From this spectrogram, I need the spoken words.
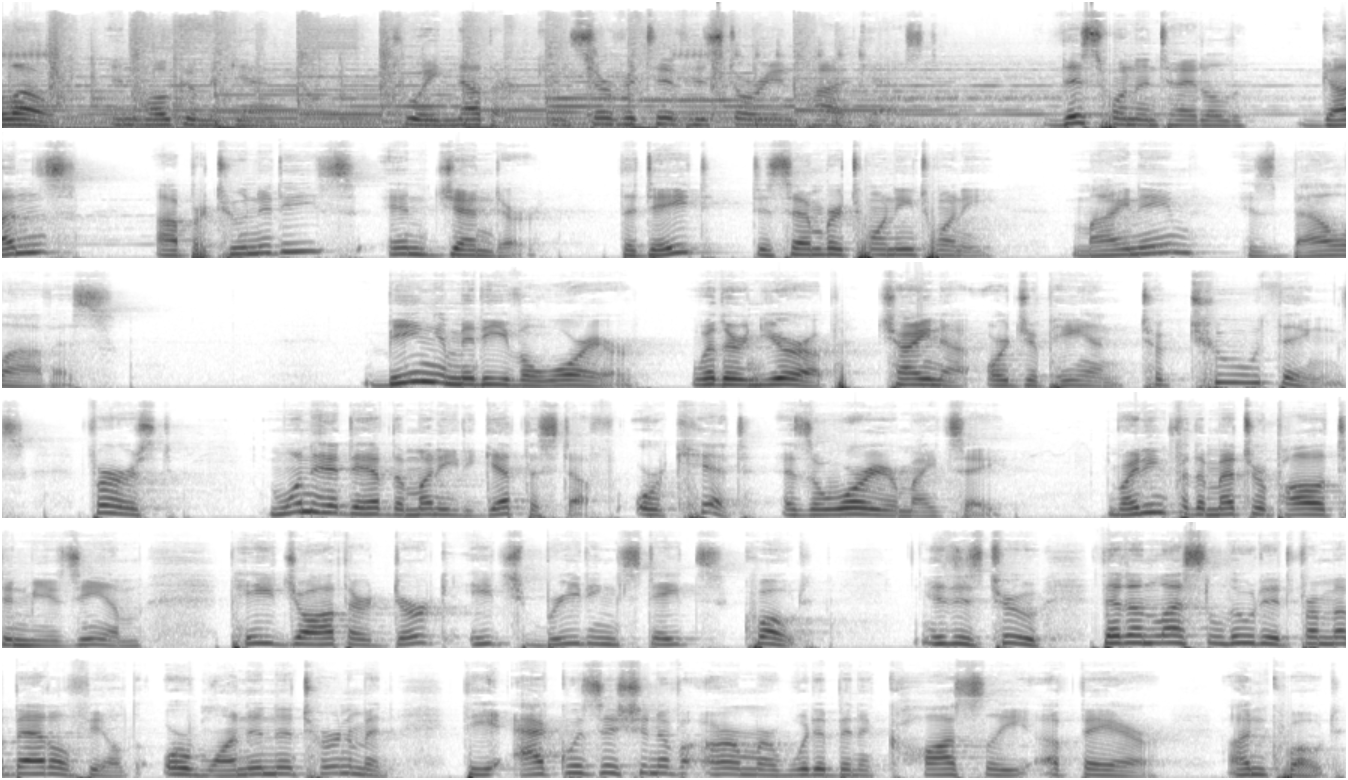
Hello, and welcome again to another Conservative Historian podcast. This one entitled Guns, Opportunities, and Gender. The date, December 2020. My name is Bell Avis. Being a medieval warrior, whether in Europe, China, or Japan, took two things. First, one had to have the money to get the stuff, or kit, as a warrior might say. Writing for the Metropolitan Museum, page author Dirk H. Breiding states, quote, it is true that unless looted from a battlefield or won in a tournament, the acquisition of armor would have been a costly affair. Unquote.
